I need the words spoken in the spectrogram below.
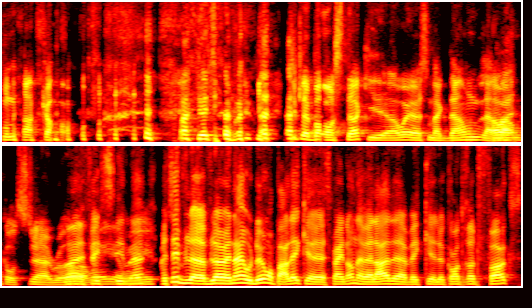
journée encore. Tout le bon stock, il, ah ouais, à SmackDown, la Ah ouais. continue à Raw. Ouais, ah effectivement. ah ouais. Mais tu sais, v'là- un an ou deux, on parlait que SmackDown avait l'air, avec le contrat de Fox,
